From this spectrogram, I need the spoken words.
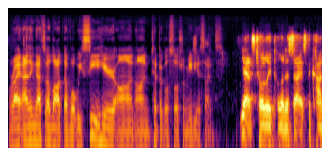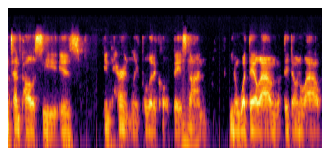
right? I think that's a lot of what we see here on on typical social media sites. Yeah it's totally politicized. The content policy is inherently political based mm-hmm. on you know what they allow and what they don't allow.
